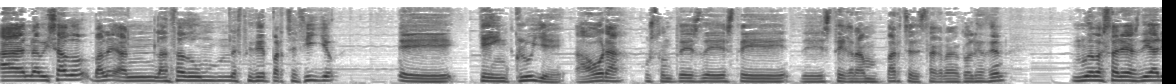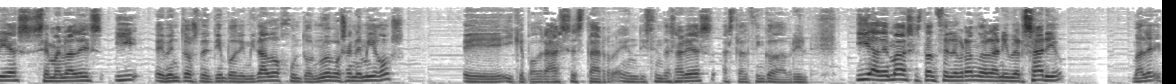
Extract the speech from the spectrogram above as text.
han avisado, ¿vale? Han lanzado una especie de parchecillo eh, que incluye ahora, justo antes de este, de este gran parche, de esta gran actualización, nuevas tareas diarias, semanales y eventos de tiempo limitado junto a nuevos enemigos eh, y que podrás estar en distintas áreas hasta el 5 de abril. Y además están celebrando el aniversario, ¿vale?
